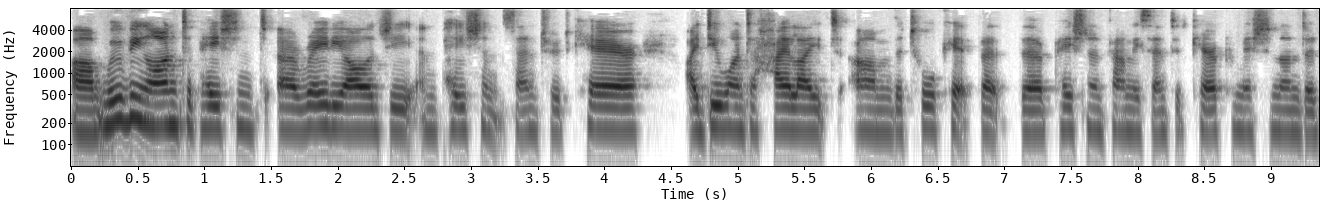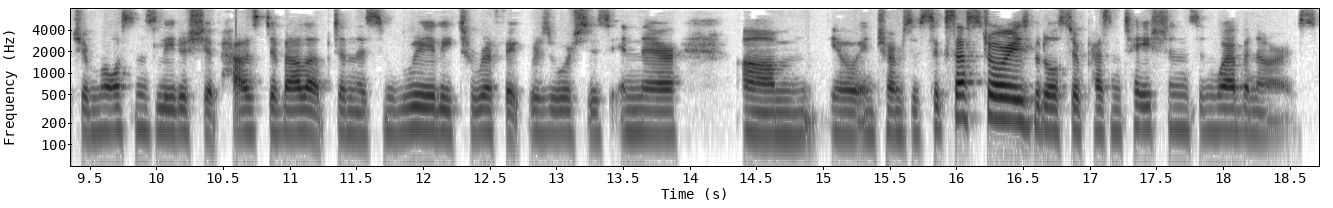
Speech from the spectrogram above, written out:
Um, moving on to patient uh, radiology and patient-centered care, I do want to highlight um, the toolkit that the Patient and Family Centered Care Commission under Jim Rawson's leadership has developed, and there's some really terrific resources in there um, you know, in terms of success stories, but also presentations and webinars.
